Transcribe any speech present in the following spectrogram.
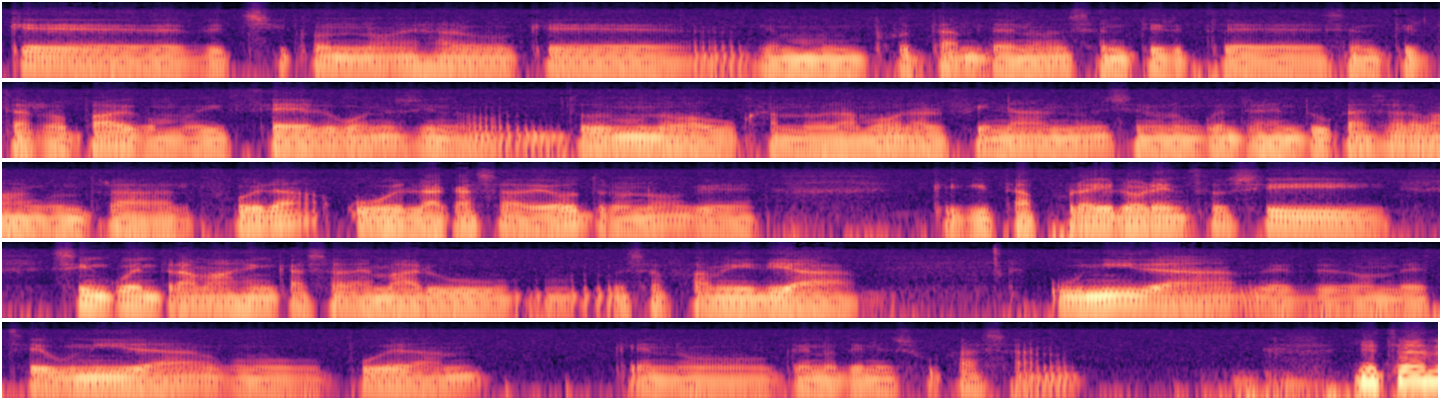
que de chicos no es algo que, es muy importante, ¿no? Sentirte, sentirte arropado y como dice él, bueno, si no, todo el mundo va buscando el amor al final, ¿no? si no lo encuentras en tu casa, lo vas a encontrar fuera o en la casa de otro, ¿no? Que, quizás por ahí Lorenzo sí, sí encuentra más en casa de Maru, esa familia unida, desde donde esté unida, como puedan, que no, que no tienen su casa, ¿no? Y este es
